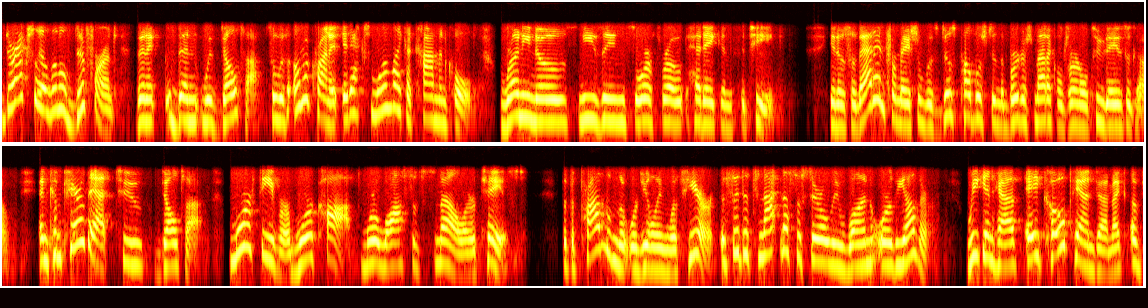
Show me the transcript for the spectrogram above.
they're actually a little different than it, than with Delta. So with Omicron, it, it acts more like a common cold: runny nose, sneezing, sore throat, headache, and fatigue. You know, so that information was just published in the British Medical Journal two days ago. And compare that to Delta more fever, more cough, more loss of smell or taste. But the problem that we're dealing with here is that it's not necessarily one or the other. We can have a co pandemic of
